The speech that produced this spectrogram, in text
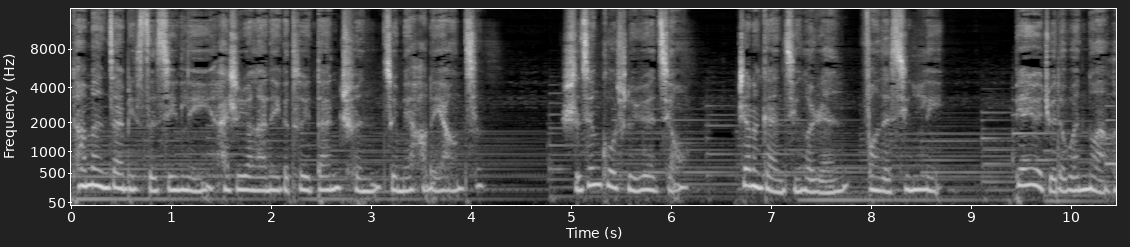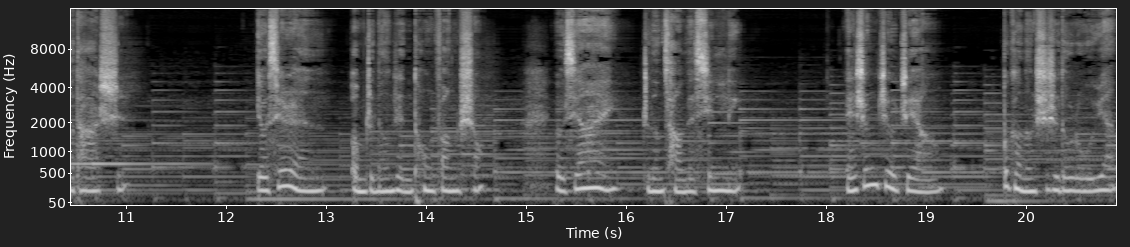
他们在彼此的心里还是原来那个最单纯、最美好的样子。时间过去的越久，这样的感情和人放在心里，便越觉得温暖和踏实。有些人，我们只能忍痛放手；有些爱，只能藏在心里。人生只有这样，不可能事事都如愿，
